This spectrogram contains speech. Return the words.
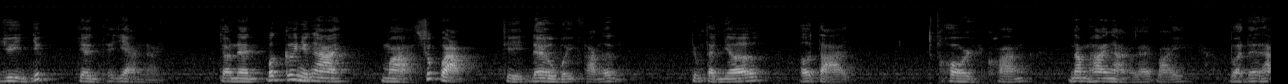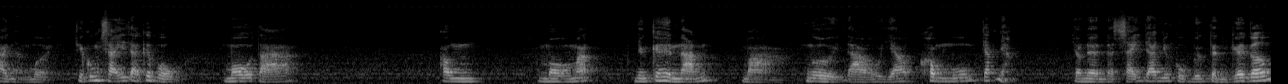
duy nhất trên thế gian này cho nên bất cứ những ai mà xúc phạm thì đều bị phản ứng chúng ta nhớ ở tại hồi khoảng năm 2007 và đến 2010 thì cũng xảy ra cái vụ mô tả ông Mohammed những cái hình ảnh mà người đạo Hồi giáo không muốn chấp nhận cho nên đã xảy ra những cuộc biểu tình ghê gớm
